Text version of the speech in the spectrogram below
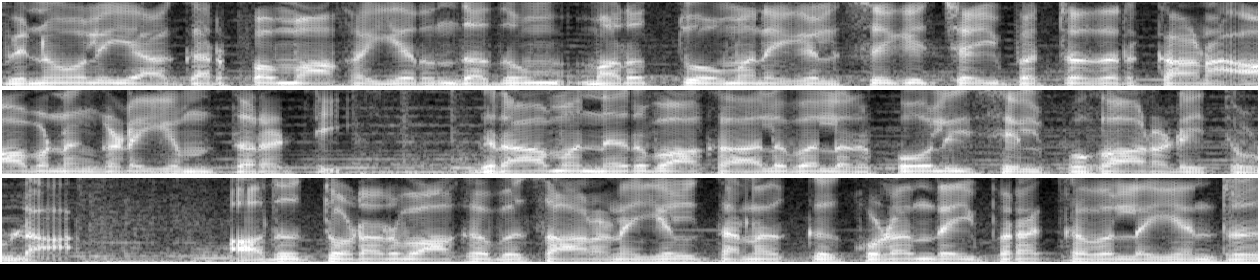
வினோலியா கர்ப்பமாக இருந்ததும் மருத்துவமனையில் சிகிச்சை பெற்றதற்கான ஆவணங்களையும் திரட்டி கிராம நிர்வாக அலுவலர் போலீசில் புகாரளித்துள்ளார் அது தொடர்பாக விசாரணையில் தனக்கு குழந்தை பிறக்கவில்லை என்று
